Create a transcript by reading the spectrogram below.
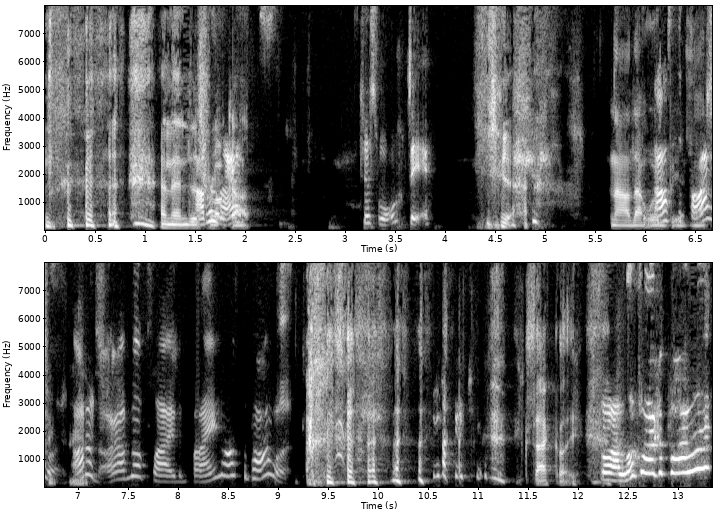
and then just I rock know. up. Just walk there. Yeah. No, that would Ask be the pilot. I don't know. I'm not flying the plane. Ask the pilot. exactly. Do I look like a pilot?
